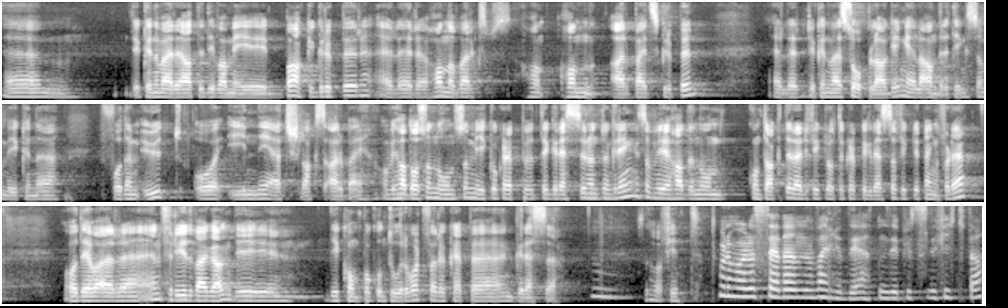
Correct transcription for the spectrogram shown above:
Det kunne være at de var med i bakegrupper eller håndarbeids- hånd, håndarbeidsgrupper. Eller det kunne være såpelaging eller andre ting som vi kunne få dem ut og inn i et slags arbeid. Og Vi hadde også noen som gikk og klippet gresset rundt omkring. så Vi hadde noen kontakter der de fikk lov til å klippe gresset og fikk litt penger for det. Og det var eh, en fryd hver gang de, de kom på kontoret vårt for å klippe gresset. Så det var fint. Hvordan var det å se den verdigheten de plutselig fikk da?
